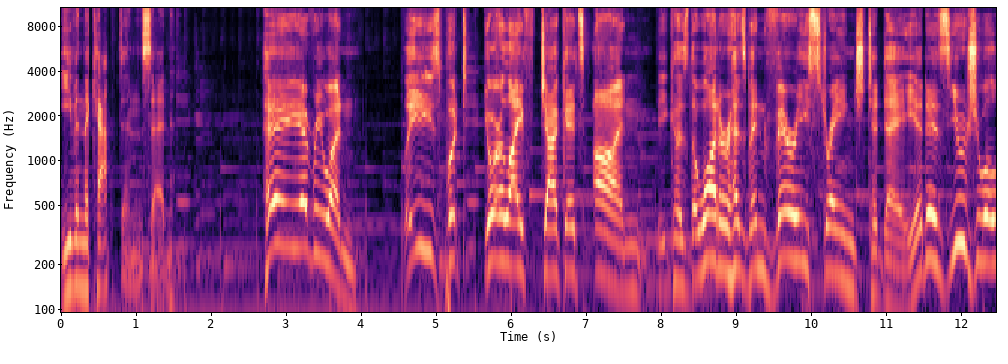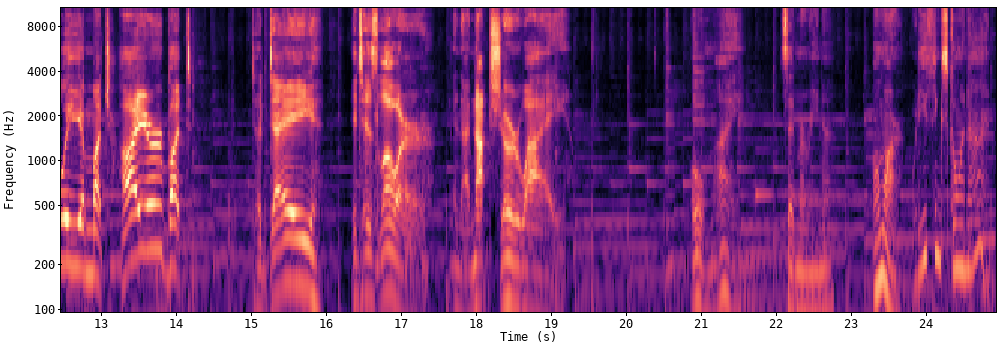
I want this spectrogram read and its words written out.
Even the captain said, Hey everyone! Please put your life jackets on because the water has been very strange today. It is usually much higher, but today it is lower, and I'm not sure why. Oh my, said Marina. Omar, what do you think's going on?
